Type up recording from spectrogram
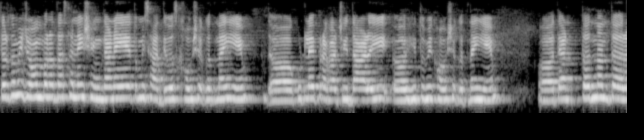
तर तुम्ही जेवण बनवत असताना शेंगदाणे तुम्ही सात दिवस खाऊ शकत नाही आहे कुठल्याही प्रकारची डाळी ही तुम्ही खाऊ शकत नाही आहे त्या तदनंतर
